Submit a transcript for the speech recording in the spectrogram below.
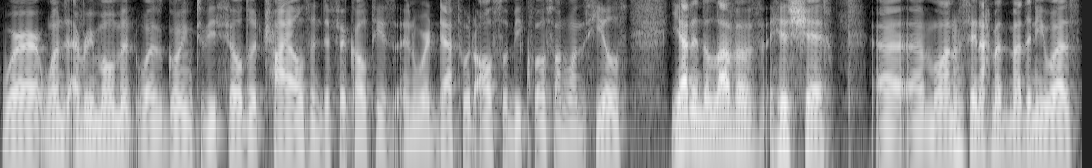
where one's every moment was going to be filled with trials and difficulties, and where death would also be close on one's heels. Yet, in the love of his Sheikh, uh, uh, Mulana Hussein Ahmed Madani was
